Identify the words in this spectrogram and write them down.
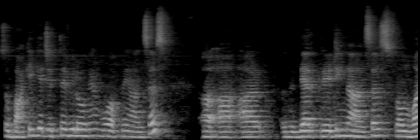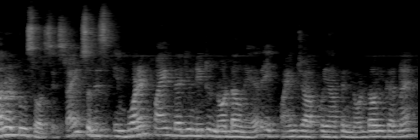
so बाकी के जितने भी लोग हैं, वो अपने answers are they are creating the answers from one or two sources right so this important point that you need to note down here एक पॉइंट जो आपको यहाँ पे नोट डाउन करना है,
